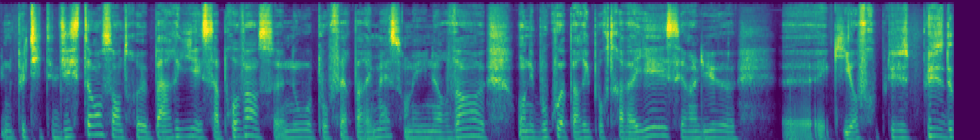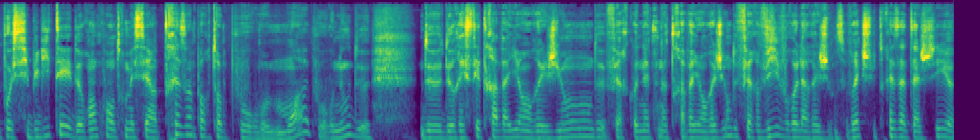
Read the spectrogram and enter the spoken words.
une, petite distance entre Paris et sa province. Nous, pour faire Paris-Metz, on met 1h20. On est beaucoup à Paris pour travailler. C'est un lieu euh, qui offre plus, plus de possibilités de rencontres. Mais c'est très important pour moi, pour nous, de, de, de, rester travailler en région, de faire connaître notre travail en région, de faire vivre la région. C'est vrai que je suis très attachée euh,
